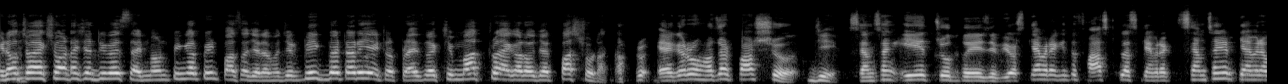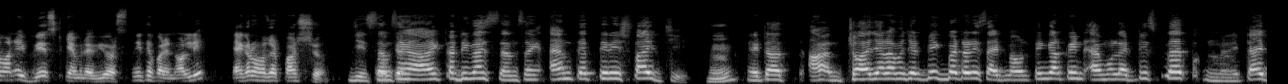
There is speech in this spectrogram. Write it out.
এটাও ছয় একশো আঠাশের ডিভাইস সাইড মাউন্ট ফিঙ্গারপ্রিন্ট পাঁচ হাজার এমএচের বিগ ব্যাটারি এটার প্রাইস রাখছি মাত্র এগারো হাজার পাঁচশো টাকা। মাত্র এগারো হাজার পাঁচশো? জি। স্যামসাং এ চোদ্দ এই যে ভিউয়ার্স ক্যামেরা কিন্তু ফার্স্ট ক্লাস ক্যামেরা স্যামসাং এর ক্যামেরা মানে বেস্ট ক্যামেরা ভিউয়ার্স নিতে পারেন অনলি এগারো হাজার পাঁচশো। জি স্যামসাং এর আরেকটা ডিভাইস স্যামসাং এম তেত্রিশ ফাইভ জি হুম। এটা ছয় হাজার এমএচের big battery side mount fingerprint AMOLED display type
